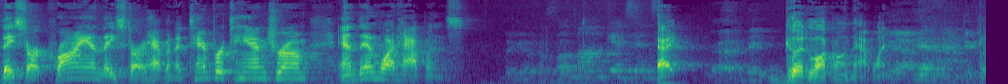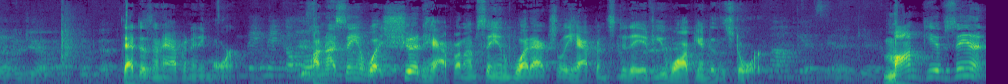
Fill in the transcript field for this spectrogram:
They start crying, they start having a temper tantrum, and then what happens? Mom gives in. Hey, good luck on that one. That doesn't happen anymore. I'm not saying what should happen, I'm saying what actually happens today if you walk into the store. Mom gives in. Mom gives in.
